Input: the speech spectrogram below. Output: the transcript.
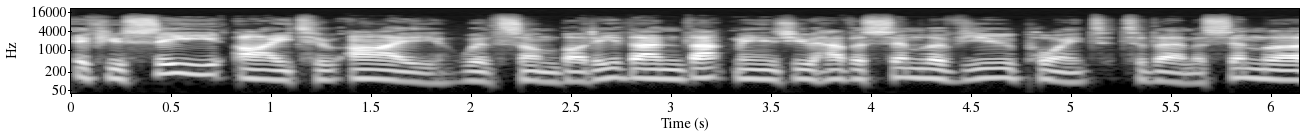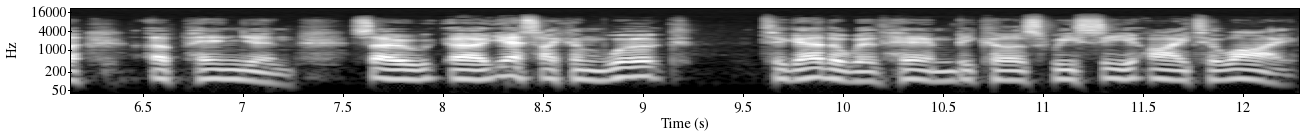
If you see eye to eye with somebody, then that means you have a similar viewpoint to them, a similar opinion. So, uh, yes, I can work together with him because we see eye to eye.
